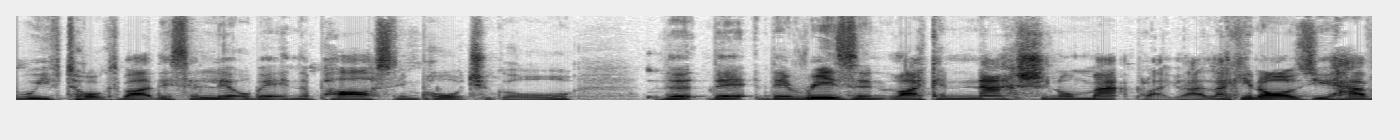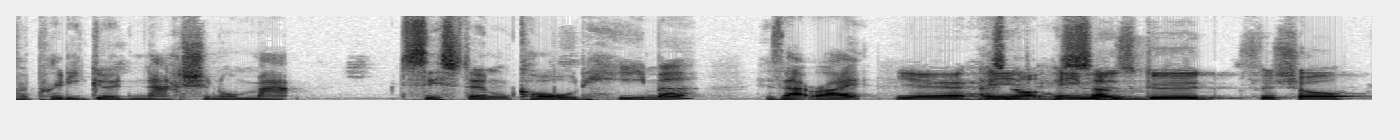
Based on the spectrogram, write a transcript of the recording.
we've talked about this a little bit in the past in Portugal. That there there isn't like a national map like that. Like in Oz, you have a pretty good national map system called HEMA. Is that right? Yeah, HEMA is good for sure.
